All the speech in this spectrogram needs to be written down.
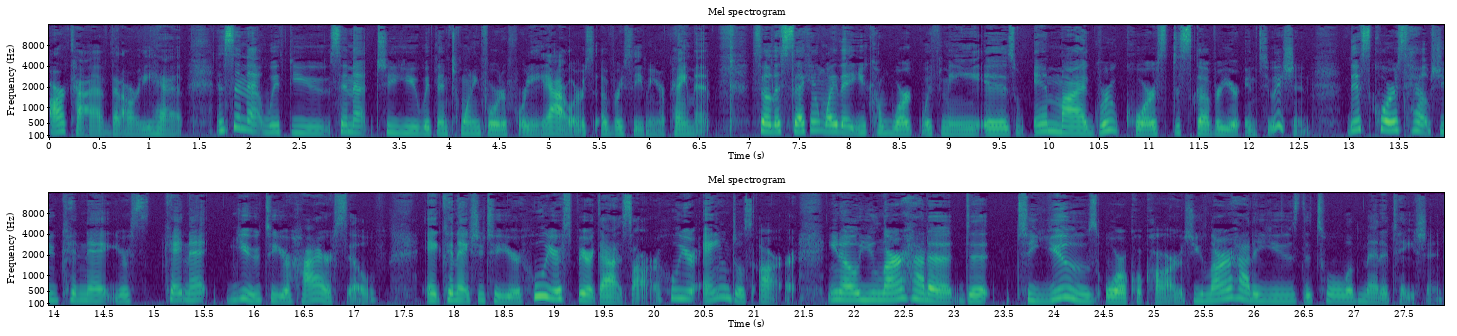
archive that I already have and send that with you, send that to you within 24 to 48 hours of receiving your payment. So the second way that you can work with me is in my group course, Discover Your Intuition. This course helps you connect your connect you to your higher self. It connects you to your who your spirit guides are, who your angels are. You know, you learn how to de- to use oracle cards. You learn how to use the tool of meditation.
